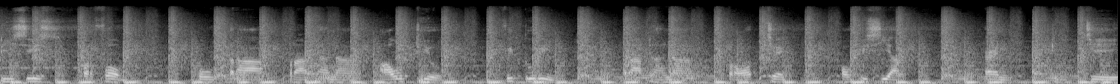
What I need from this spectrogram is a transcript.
Disis Perform Putra Pradana Audio Fituri Pradana Project Official and DJ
